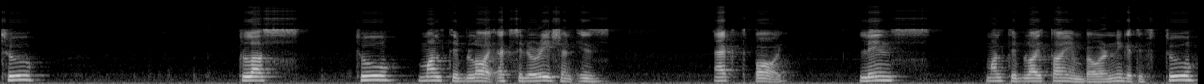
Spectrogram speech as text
2 plus 2 multiply acceleration is act by length multiply time power negative 2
